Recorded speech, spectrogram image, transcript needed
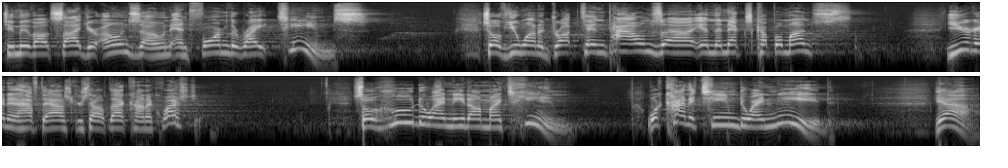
to move outside your own zone and form the right teams. So, if you want to drop 10 pounds uh, in the next couple months, you're going to have to ask yourself that kind of question. So, who do I need on my team? What kind of team do I need? Yeah,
